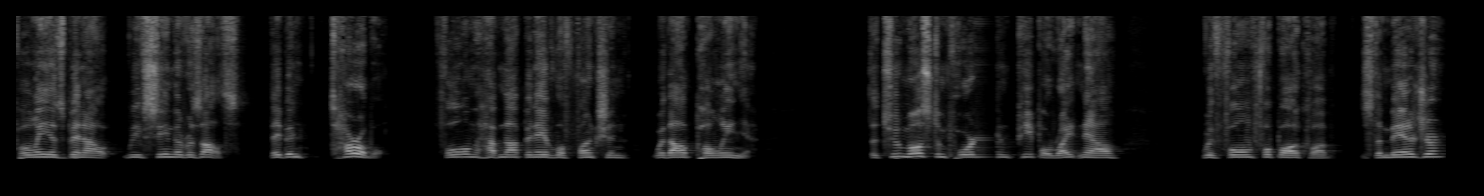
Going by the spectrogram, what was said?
Palhinha's been out, we've seen the results. They've been terrible. Fulham have not been able to function without Palhinha the two most important people right now with Fulham Football Club is the manager,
